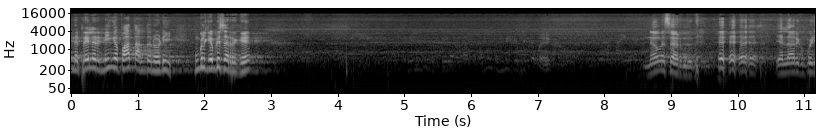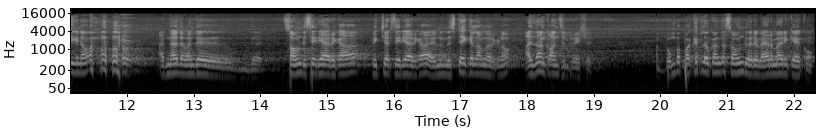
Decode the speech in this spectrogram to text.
இந்த ட்ரெய்லரை நீங்கள் பார்த்த அந்த நொடி உங்களுக்கு எப்படி சார் இருக்குது நர்வஸாக இருந்தது. எல்லாருக்கும் பிடிக்கணும். அதனால வந்து இந்த சவுண்டு சரியாக இருக்கா? பிக்சர் சரியாக இருக்கா? இன்னும் மிஸ்டேக் இல்லாமல் இருக்கணும். அதுதான் கான்சென்ட்ரேஷன் ரொம்ப பக்கத்தில் உட்காந்தா சவுண்டு வேறு வேறு மாதிரி கேட்கும்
